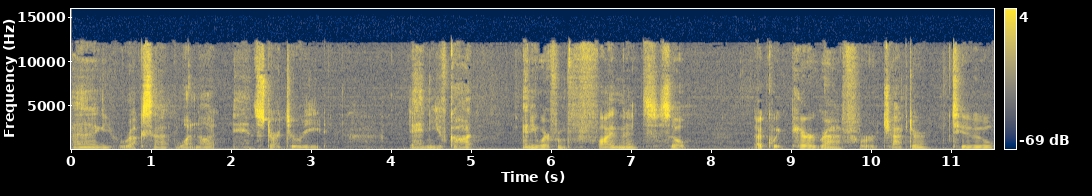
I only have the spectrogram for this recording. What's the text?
bag, your rucksack, whatnot, and start to read. And you've got anywhere from five minutes, so a quick paragraph or chapter, to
